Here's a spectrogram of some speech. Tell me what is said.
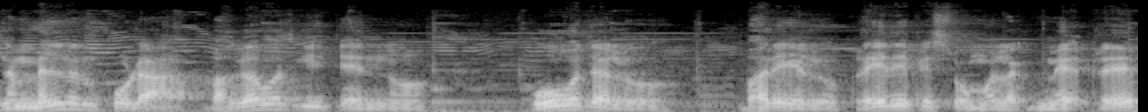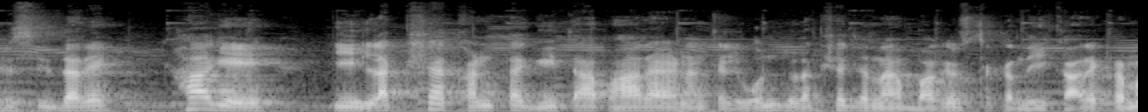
ನಮ್ಮೆಲ್ಲರೂ ಕೂಡ ಭಗವದ್ಗೀತೆಯನ್ನು ಓದಲು, ಬರೆಯಲು ಪ್ರೇರೇಪಿಸುವ ಮೂಲಕ ಪ್ರೇರೇಪಿಸಿದ್ದಾರೆ. ಹಾಗೆ ಈ ಲಕ್ಷ ಕಂಠ ಗೀತಾ ಪಾರಾಯಣ ಅಂತೇಳಿ ಒಂದು ಲಕ್ಷ ಜನ ಭಾಗವಹಿಸ್ತಕ್ಕಂಥ ಈ ಕಾರ್ಯಕ್ರಮ,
